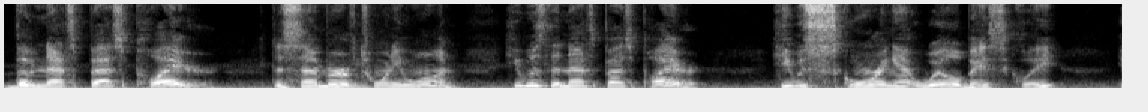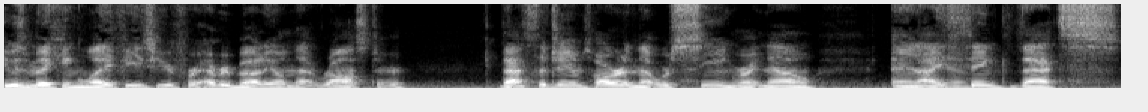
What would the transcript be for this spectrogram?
the Nets best player. December of mm-hmm. 21. He was the Nets best player. He was scoring at will basically. He was making life easier for everybody on that roster. That's the James Harden that we're seeing right now and I Yeah. think that's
